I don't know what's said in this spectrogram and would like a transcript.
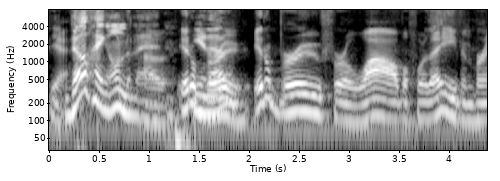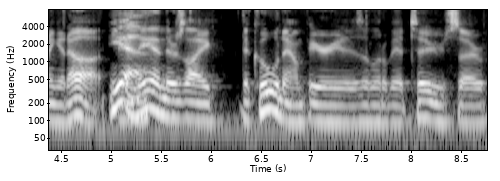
Yeah. they'll hang on to that. Oh, it'll you know? brew. It'll brew for a while before they even bring it up. Yeah. And then there's like the cool down period is a little bit too. So,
